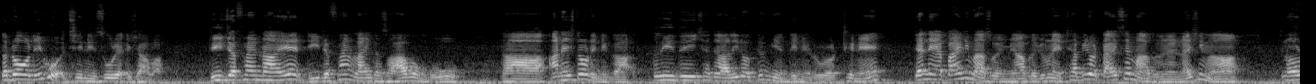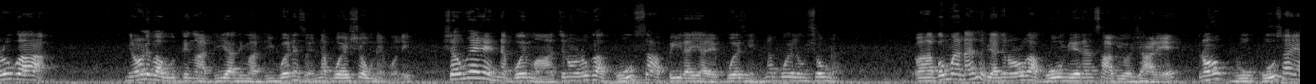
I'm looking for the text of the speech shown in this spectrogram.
တော်တော်လေးကိုအခြေအနေဆိုးတဲ့အရာပါဒီ defender ရဲ့ဒီ defense line ကစားပုံကိုဒါ Arnish တို့အနေနဲ့ကသေးသေးချာချာလေးတော့ပြုပြင်သင့်တယ်လို့တော့ထင်တယ်။ကျန်တဲ့အပိုင်းဒီမှာဆိုရင်များဘယ်လိုပြောမလဲထပ်ပြီးတော့တိုက်စစ်မှာဆိုရင်လည်းလက်ရှိမှာကျွန်တော်တို့က ကျွန်တော်လီဗာပူးတင်ကဒီယာဒီမှာဒီပွဲနဲ့ဆိုရင်နှစ်ပွဲရှုံးတယ်ပေါ့လေ။ရှုံးခဲ့တဲ့နှစ်ပွဲမှာကျွန်တော်တို့ကဂိုးစပေးလိုက်ရတဲ့ပွဲစဉ်နှစ်ပွဲလုံးရှုံးတာ။အာပုံမှန်တိုင်းဆိုပြကျွန်တော်တို့ကဂိုးအမြဲတမ်းစပြီးတော့ရတယ်ကျွန်တော်တို့ဂိုးဂိုးစရ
